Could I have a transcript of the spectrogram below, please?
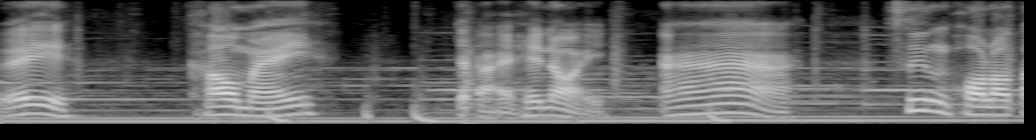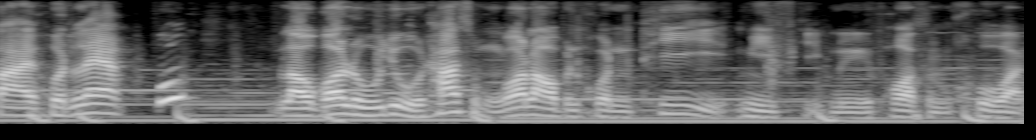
เฮ้ย เข้าไหม จ่ายให้หน่อย อ่า ซึ่งพอเราตายคนแรกปุ๊บ เราก็รู้อยู่ ถ้าสมมติว่าเราเป็นคนที่มีฝีมือพอสมควร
